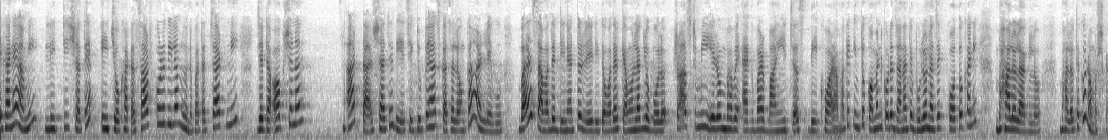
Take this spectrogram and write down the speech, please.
এখানে আমি লিট্টির সাথে এই চোখাটা সার্ভ করে দিলাম ধনেপাতার চাটনি, যেটা অপশনাল আর তার সাথে দিয়েছি একটু পেঁয়াজ, কাঁচা লঙ্কা আর লেবু। ব্যাস, আমাদের ডিনার তো রেডি তোমাদের কেমন লাগল বলো? ট্রাস্ট মি এরমভাবে একবার বানিয়ে জাস্ট দেখো। আর আমাকে কিন্তু কমেন্ট করে জানাতে ভুলো না যে কতখানি ভালো লাগল। ভালো থেকো, নমস্কার।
